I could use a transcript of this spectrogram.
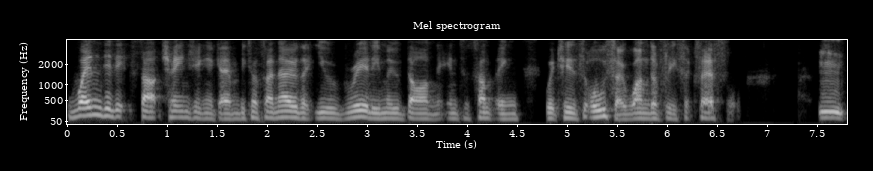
when did it start changing again? Because I know that you've really moved on into something which is also wonderfully successful. Mm.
